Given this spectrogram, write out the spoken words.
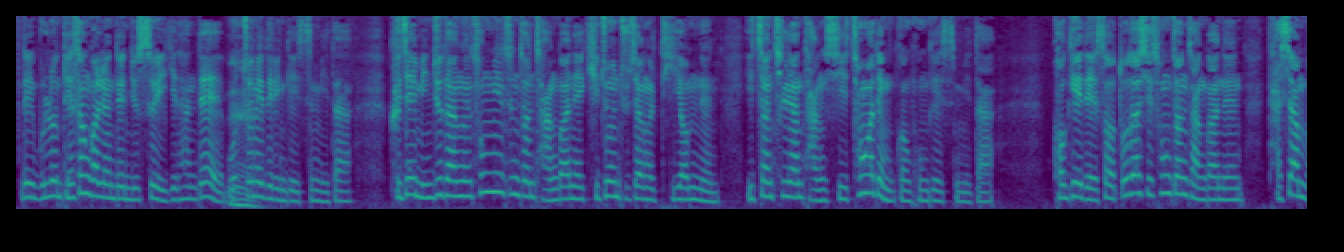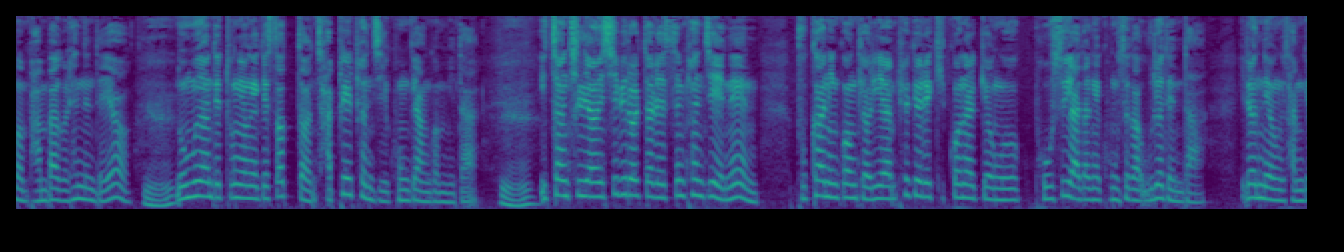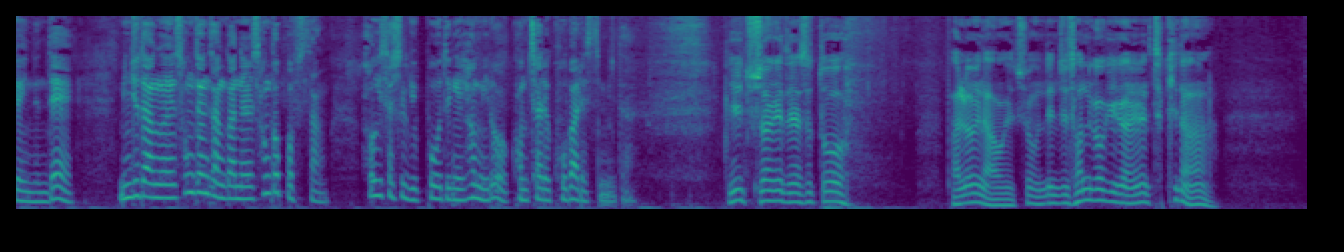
네, 물론 대선 관련된 뉴스이긴 한데 못 네. 전해드린 게 있습니다. 그제 민주당은 송민순 전 장관의 기존 주장을 뒤엎는 2007년 당시 청와대 문건 공개했습니다. 거기에 대해서 또다시 송 전 장관은 다시 한번 반박을 했는데요. 예. 노무현 대통령에게 썼던 자필 편지 공개한 겁니다. 예. 2007년 11월 달에 쓴 편지에는 북한 인권 결의안 표결에 기권할 경우 보수 야당의 공세가 우려된다. 이런 내용이 담겨 있는데 민주당은 송 전 장관을 선거법상 허위사실 유포 등의 혐의로 검찰에 고발했습니다. 이 주장에 대해서 또 반론이 나오겠죠. 근데 이제 선거 기간에는 특히나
